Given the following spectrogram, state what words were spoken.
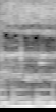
Hey.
